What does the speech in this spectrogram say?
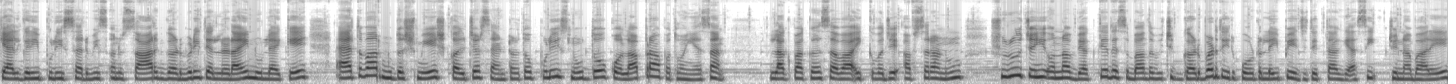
ਕੈਲਗਰੀ ਪੁਲਿਸ ਸਰਵਿਸ ਅਨੁਸਾਰ ਗੜਬੜੀ ਤੇ ਲੜਾਈ ਨੂੰ ਲੈ ਕੇ ਐਤਵਾਰ ਨੂੰ ਦਸ਼ਮੇਸ਼ ਕਲਚਰ ਸੈਂਟਰ ਤੋਂ ਪੁਲਿਸ ਨੂੰ ਦੋ ਕੋਲਾਂ ਪ੍ਰਾਪਤ ਹੋਈਆਂ ਸਨ। ਲਗਭਗ ਸਵਾ 1 ਵਜੇ ਅਫਸਰਾਂ ਨੂੰ ਸ਼ੁਰੂ 'ਚ ਹੀ ਉਹਨਾਂ ਵਿਅਕਤੀਆਂ ਦੇ ਸਬੰਧ ਵਿੱਚ ਗੜਬੜ ਦੀ ਰਿਪੋਰਟ ਲਈ ਭੇਜ ਦਿੱਤਾ ਗਿਆ ਸੀ, ਜਿਨ੍ਹਾਂ ਬਾਰੇ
